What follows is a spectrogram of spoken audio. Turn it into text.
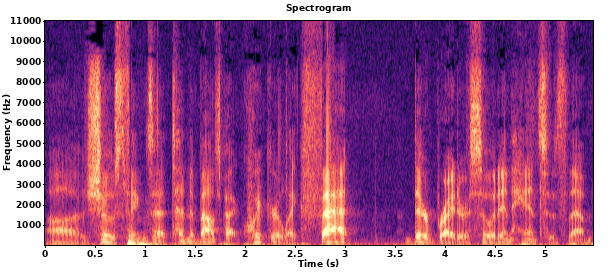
uh, shows things that tend to bounce back quicker, like fat they're brighter, so it enhances them.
